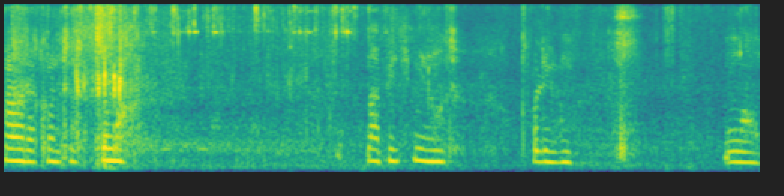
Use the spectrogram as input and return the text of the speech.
Dobra, kończę streama. Na 5 minut. Odpaliłem. No.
